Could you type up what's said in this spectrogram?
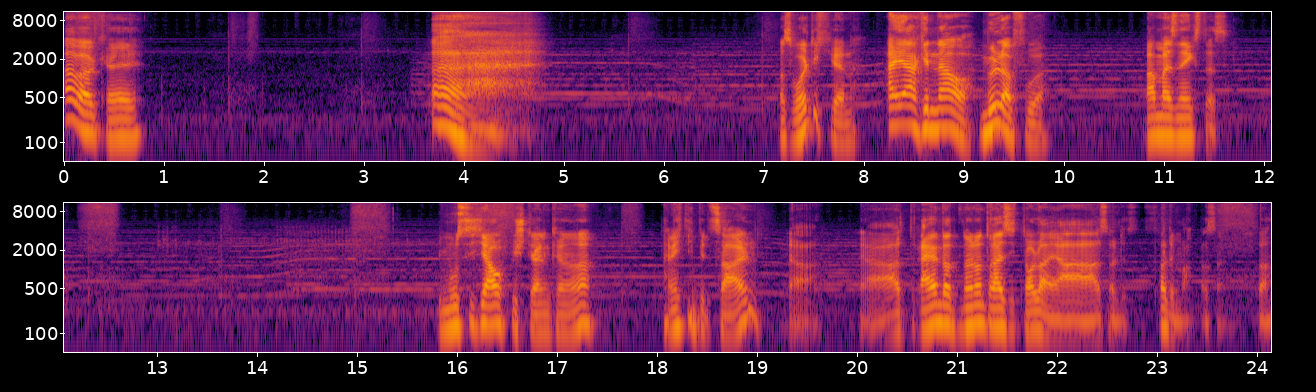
Aber okay. Ah. Was wollte ich denn? Ah ja, genau. Müllabfuhr. Machen wir als nächstes. Die muss ich ja auch bestellen können, oder? Kann ich die bezahlen? Ja. Ja, 339 Dollar. Ja, sollte, sollte machbar sein. So.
